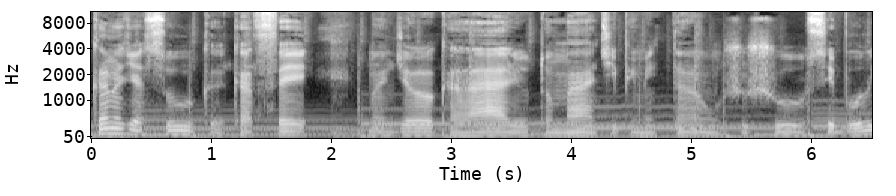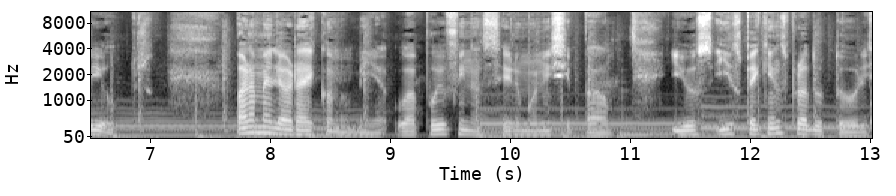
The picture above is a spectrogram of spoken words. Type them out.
cana-de-açúcar, café, mandioca, alho, tomate, pimentão, chuchu, cebola e outros. Para melhorar a economia, o apoio financeiro municipal e os, e os pequenos produtores,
